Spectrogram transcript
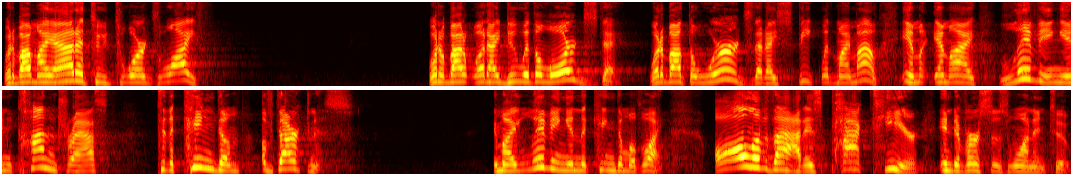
What about my attitude towards life? What about what I do with the Lord's Day? What about the words that I speak with my mouth? Am, am I living in contrast to the kingdom of darkness? Am I living in the kingdom of light? All of that is packed here into verses 1 and 2.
